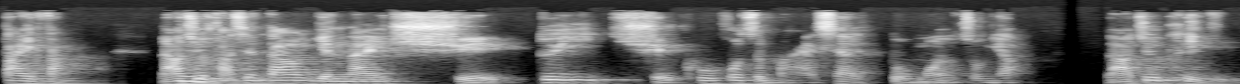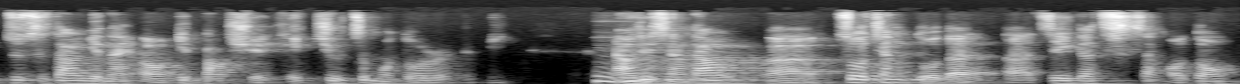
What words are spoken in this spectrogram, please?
拜访，然后就发现到原来血对血库或者马来西亚有多么的重要，然后就可以就知道原来哦一包血可以救这么多人的命，然后就想到呃做这样多的呃这个慈善活动。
